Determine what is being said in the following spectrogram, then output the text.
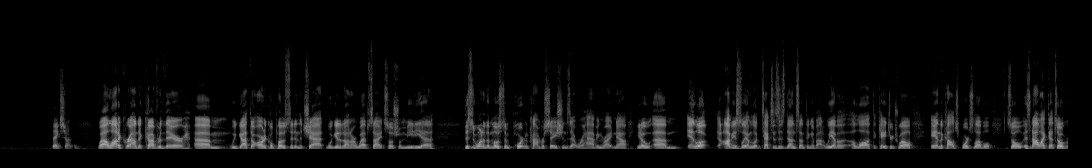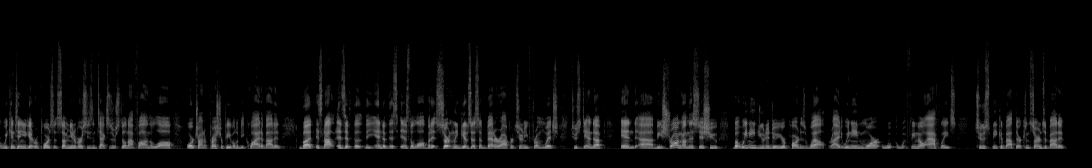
Thanks, Jonathan. Wow, a lot of ground to cover there. Um, we've got the article posted in the chat. We'll get it on our website, social media. This is one of the most important conversations that we're having right now. You know, um, and look, obviously, I'm look. Texas has done something about it. We have a, a law at the K through 12 and the college sports level. So it's not like that's over. We continue to get reports that some universities in Texas are still not following the law or trying to pressure people to be quiet about it. But it's not as if the, the end of this is the law, but it certainly gives us a better opportunity from which to stand up and uh, be strong on this issue. But we need you to do your part as well, right? We need more w- female athletes to speak about their concerns about it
